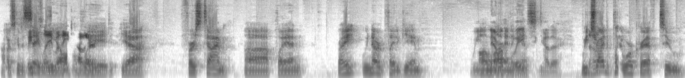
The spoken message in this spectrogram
I was going to We say played we all each other. played. Yeah. First time uh, playing. Right. We never played a game. we online never played against- together. We No. tried to play Warcraft 2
